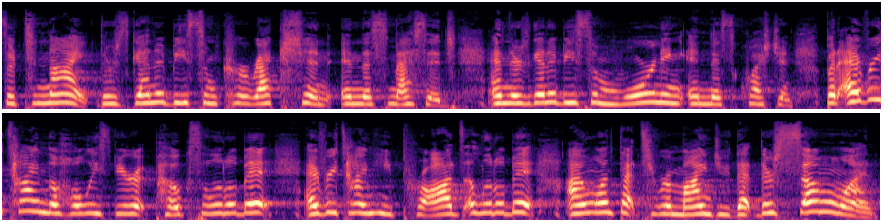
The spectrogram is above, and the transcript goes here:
So, tonight, there's going to be some correction in this message, and there's going to be some warning in this question. But every time the Holy Spirit pokes a little bit, every time He prods a little bit, I want that to remind you that there's someone,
